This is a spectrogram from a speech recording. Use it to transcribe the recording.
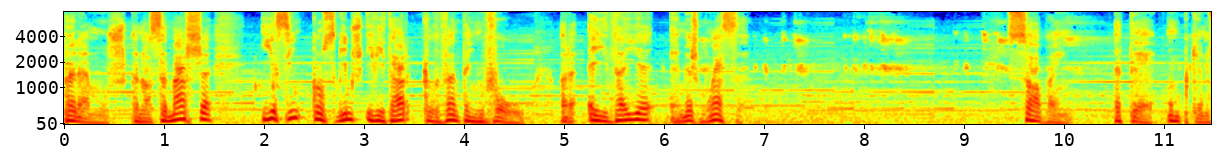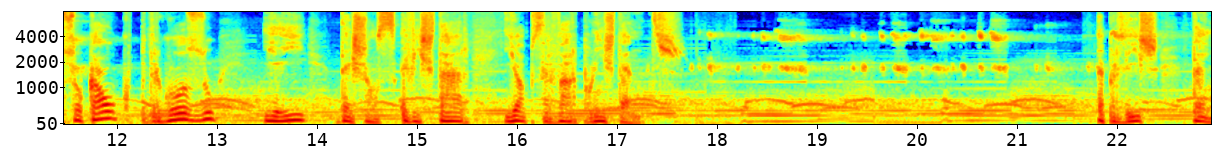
Paramos a nossa marcha e assim conseguimos evitar que levantem voo. Ora, a ideia é mesmo essa. Sobem até um pequeno socalco pedregoso e aí deixam-se avistar e observar por instantes. A perdiz tem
